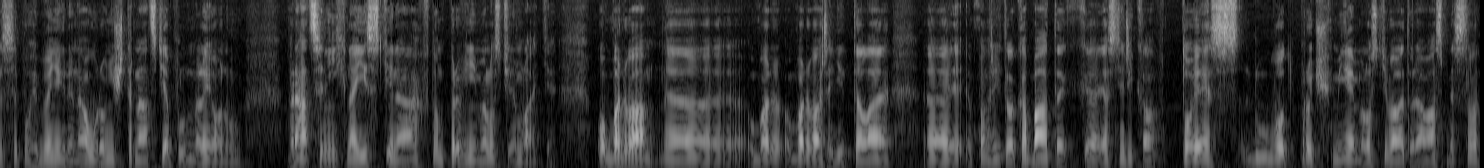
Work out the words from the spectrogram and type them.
se pohybuje někde na úrovni 14,5 milionů vrácených na jistinách v tom prvním milostivém létě. Oba dva, eh, oba, oba dva ředitele, pan ředitel Kabátek eh, jasně říkal, to je důvod, proč mi je milostivé léto dává smysl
